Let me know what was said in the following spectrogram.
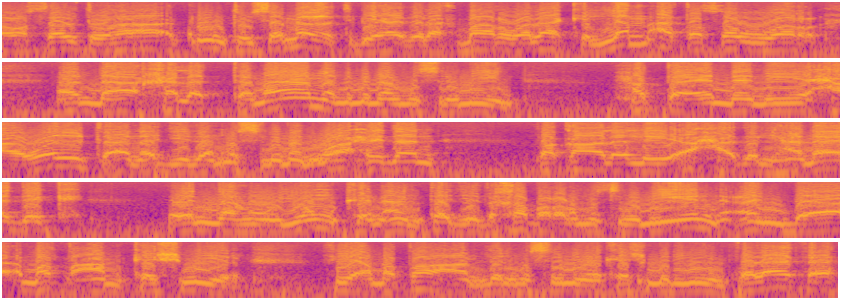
آه، وصلتها كنت سمعت بهذه الأخبار ولكن لم أتصور أنها خلت تماما من المسلمين. حتى إنني حاولت أن أجد مسلما واحدا فقال لي أحد الهنادك إنه يمكن أن تجد خبر المسلمين عند مطعم كشمير. فيها مطاعم للمسلمين الكشميريين ثلاثة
